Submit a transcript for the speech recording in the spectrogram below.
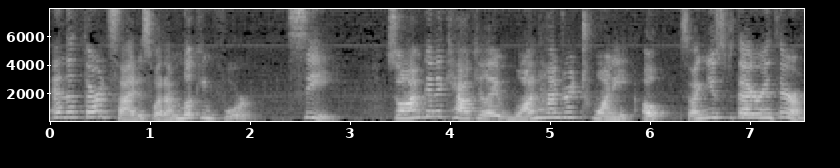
And the third side is what I'm looking for, C. So I'm going to calculate 120. Oh, so I can use the Pythagorean theorem.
